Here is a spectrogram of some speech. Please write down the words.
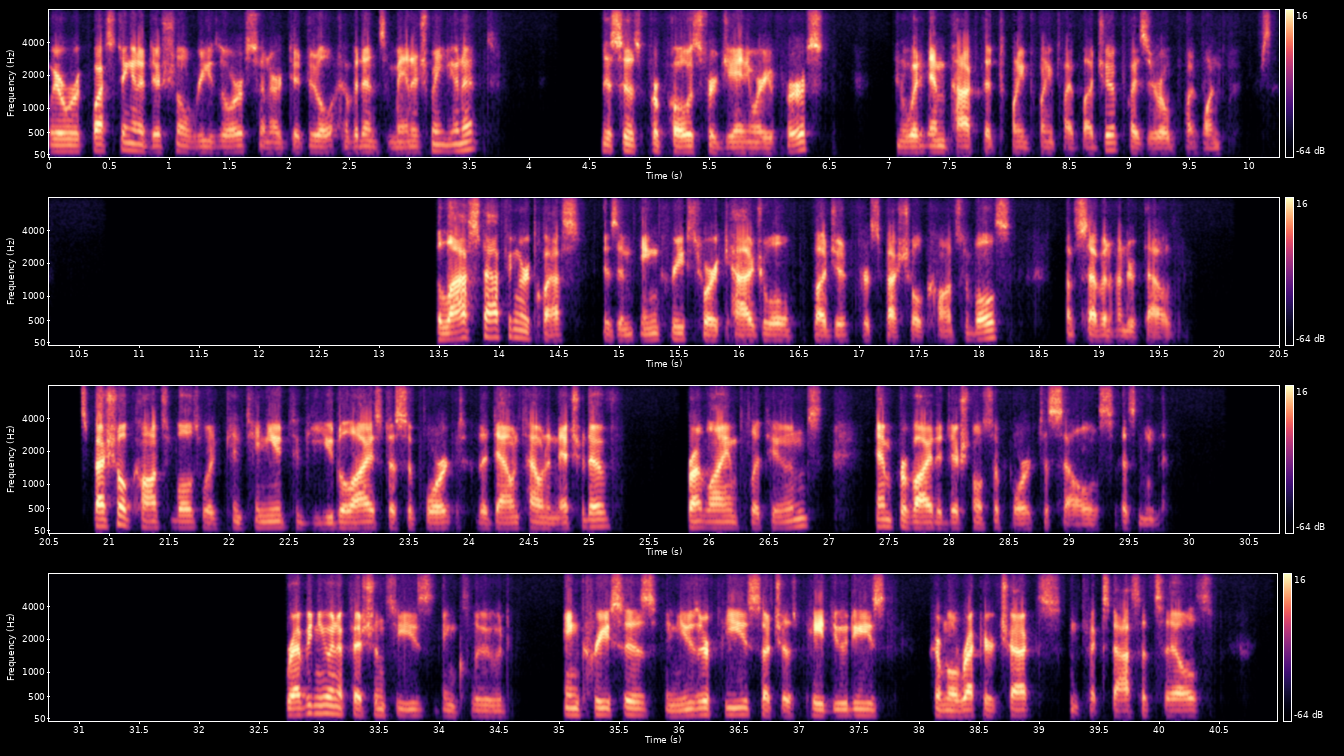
we are requesting an additional resource in our digital evidence management unit. This is proposed for January 1st and would impact the 2025 budget by 0.1%. The last staffing request is an increase to our casual budget for special constables of 700,000. Special constables would continue to be utilized to support the downtown initiative, frontline platoons, and provide additional support to cells as needed. Revenue and efficiencies include increases in user fees such as paid duties, criminal record checks, and fixed asset sales,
